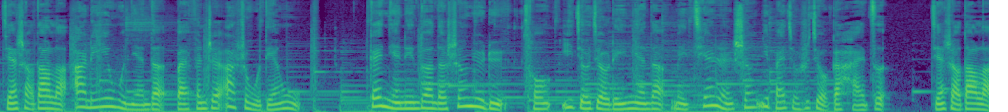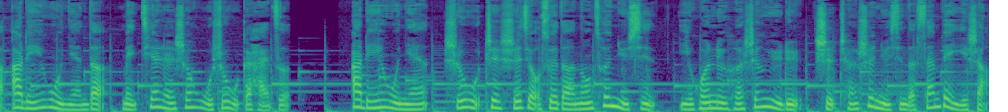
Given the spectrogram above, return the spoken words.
减少到了二零一五年的百分之二十五点五。该年龄段的生育率从一九九零年的每千人生一百九十九个孩子，减少到了二零一五年的每千人生五十五个孩子。二零一五年，十五至十九岁的农村女性已婚率和生育率是城市女性的三倍以上。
